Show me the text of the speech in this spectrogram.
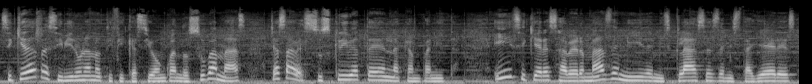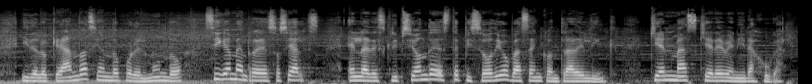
Si quieres recibir una notificación cuando suba más, ya sabes, suscríbete en la campanita. Y si quieres saber más de mí, de mis clases, de mis talleres y de lo que ando haciendo por el mundo, sígueme en redes sociales. En la descripción de este episodio vas a encontrar el link. ¿Quién más quiere venir a jugar?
